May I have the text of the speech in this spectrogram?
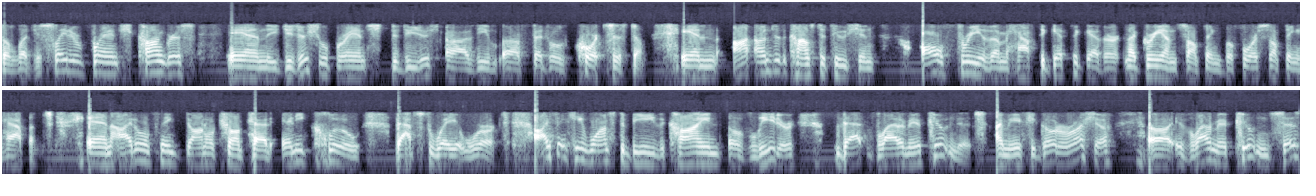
the legislative branch, Congress, and the judicial branch, the, uh, the uh, federal court system. And uh, under the Constitution, all three of them have to get together and agree on something before something happens. And I don't think Donald Trump had any clue that's the way it worked. I think he wants to be the kind of leader that Vladimir Putin is. I mean, if you go to Russia, uh, if Vladimir Putin says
